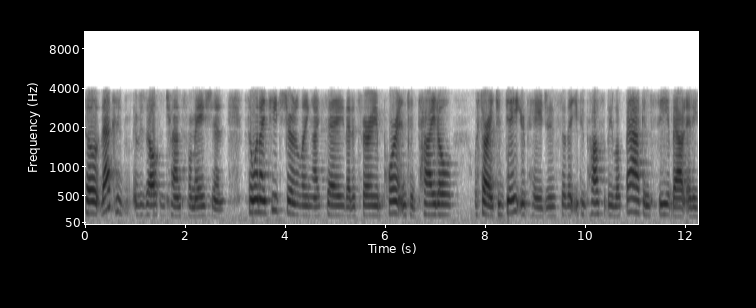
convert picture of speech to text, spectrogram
so that could result in transformation. So when I teach journaling, I say that it's very important to title, sorry, to date your pages so that you can possibly look back and see about any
